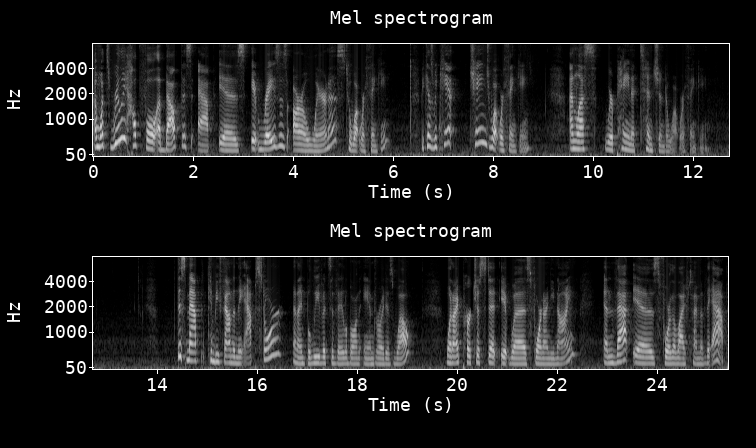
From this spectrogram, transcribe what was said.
And what's really helpful about this app is it raises our awareness to what we're thinking because we can't change what we're thinking unless we're paying attention to what we're thinking. This map can be found in the App Store, and I believe it's available on Android as well. When I purchased it, it was $4.99, and that is for the lifetime of the app.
